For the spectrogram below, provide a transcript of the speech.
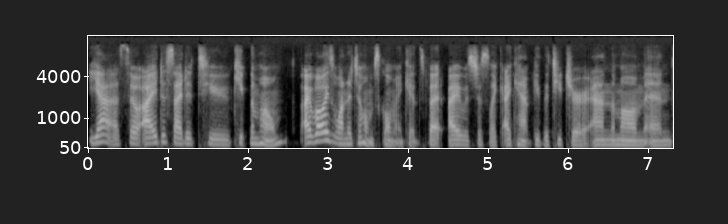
Yeah, so I decided to keep them home. I've always wanted to homeschool my kids, but I was just like, I can't be the teacher and the mom and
